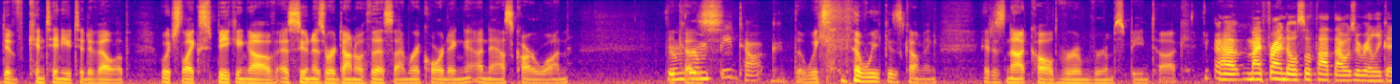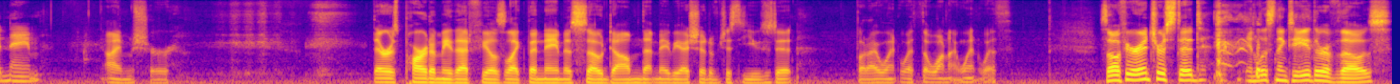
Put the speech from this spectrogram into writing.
div- continue to develop. Which, like, speaking of, as soon as we're done with this, I'm recording a NASCAR one Vroom vroom speed talk. the week the week is coming. It is not called Vroom Vroom Speed Talk. Uh, my friend also thought that was a really good name. I'm sure. There is part of me that feels like the name is so dumb that maybe I should have just used it, but I went with the one I went with. So if you're interested in listening to either of those,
